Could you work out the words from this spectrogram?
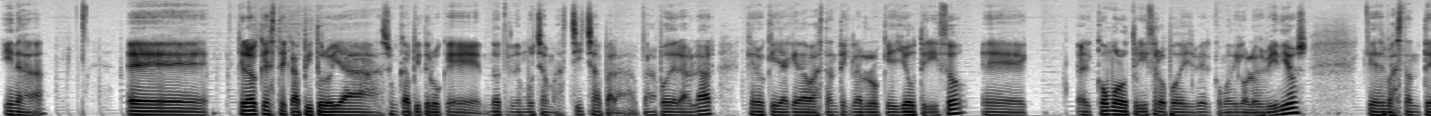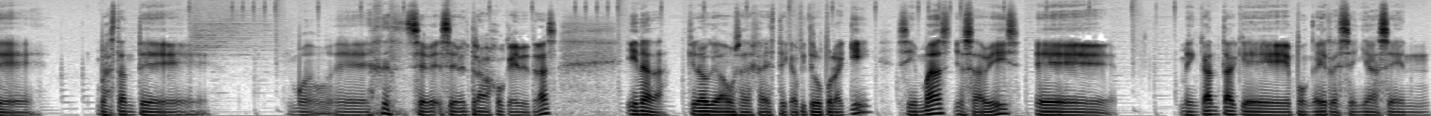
Y nada. Eh, Creo que este capítulo ya es un capítulo que no tiene mucha más chicha para, poder hablar. Creo que ya queda bastante claro lo que yo utilizo. Eh, el cómo lo utilizo lo podéis ver, como digo, en los vídeos, que es bastante, bastante, bueno, eh, se, ve, el trabajo que hay detrás. Y nada, creo que vamos a dejar este capítulo por aquí. Sin más, ya sabéis, eh, me encanta que pongáis reseñas en,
